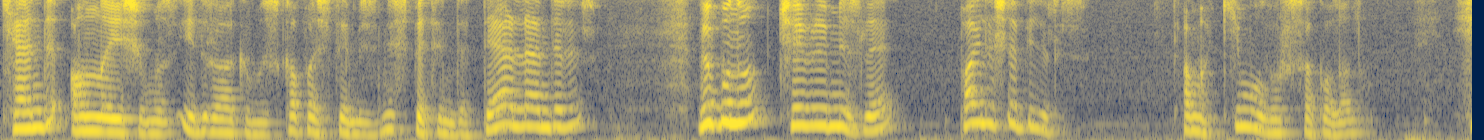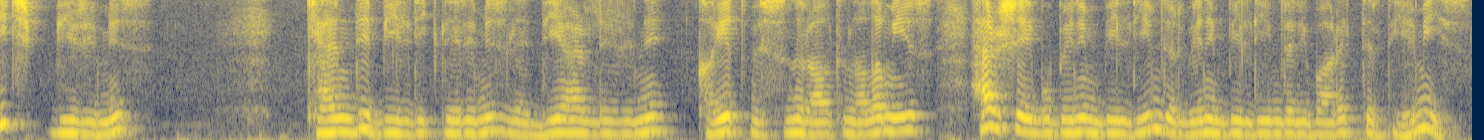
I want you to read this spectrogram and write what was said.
kendi anlayışımız, idrakımız, kapasitemiz nispetinde değerlendirir ve bunu çevremizle paylaşabiliriz. Ama kim olursak olalım hiçbirimiz kendi bildiklerimizle diğerlerini kayıt ve sınır altına alamayız. Her şey bu benim bildiğimdir, benim bildiğimden ibarettir diyemeyiz.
